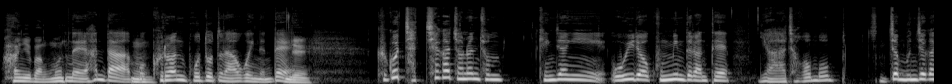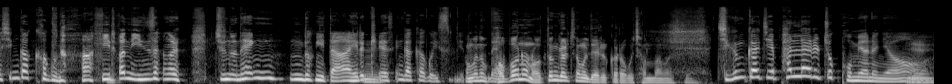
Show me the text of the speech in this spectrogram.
항의 방문 네 한다 뭐 음. 그런 보도도 나오고 있는데 네. 그것 자체가 저는 좀 굉장히 오히려 국민들한테 야 저거 뭐 진짜 문제가 심각하구나 이런 인상을 주는 행동이다 이렇게 음. 생각하고 있습니다. 그러면 네. 법원은 어떤 결정을 내릴 거라고 전망하세요? 지금까지의 판례를 쭉 보면은요. 예.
